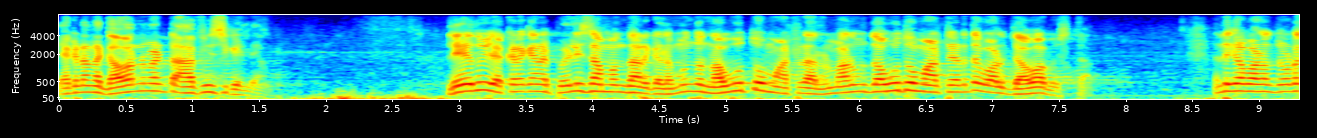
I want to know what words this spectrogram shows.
ఎక్కడైనా గవర్నమెంట్ ఆఫీస్కి వెళ్ళాం. లేదు ఎక్కడికైనా పెళ్ళి సంబంధానికి వెళ్ళాం. ముందు నవ్వుతూ మాట్లాడాలి. మనం నవ్వుతూ మాట్లాడితే వాళ్ళు జవాబు ఇస్తారు. అందుకని వాళ్ళని చూడ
